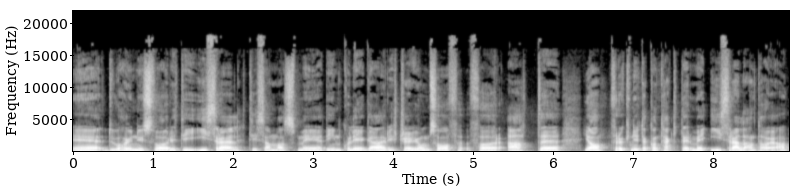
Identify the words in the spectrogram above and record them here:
Eh, du har ju nyss varit i Israel tillsammans med din kollega Richard Jomshoff för att, eh, ja, för att knyta kontakter med Israel antar jag.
